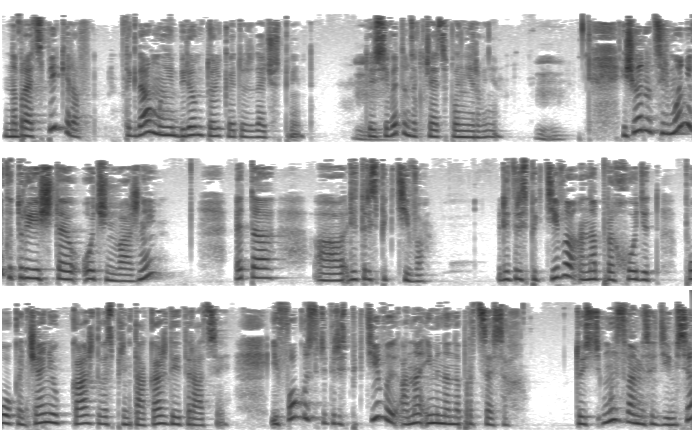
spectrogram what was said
набрать спикеров, тогда мы берем только эту задачу спринт. Mm-hmm. То есть и в этом заключается планирование. Mm-hmm. Еще одна церемония, которую я считаю очень важной, это э, ретроспектива. Ретроспектива, она проходит по окончанию каждого спринта, каждой итерации. И фокус ретроспективы, она именно на процессах. То есть мы с вами садимся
